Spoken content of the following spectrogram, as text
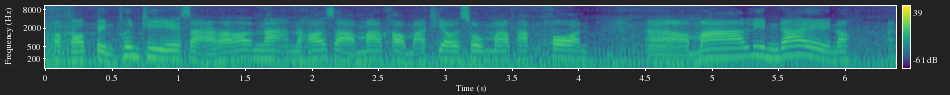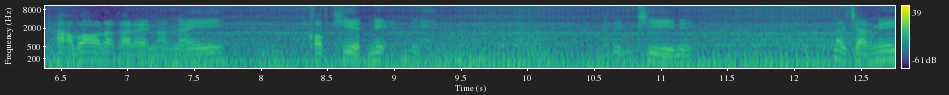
เพราะเขาเป็นพื้นที่สาธารณะนะเขาสามารถเข้ามาเที่ยวชมมาพักผ่อนอ่ามาลินได้เนาะถามว่าแล้วก็ได้เนาะในขอบเขตนี่นี่พื้นที่นี่นอกจากนี้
